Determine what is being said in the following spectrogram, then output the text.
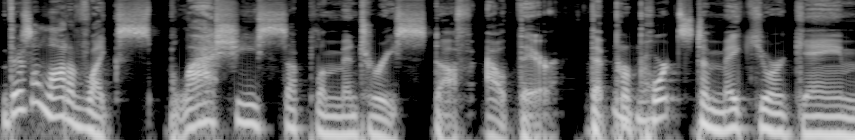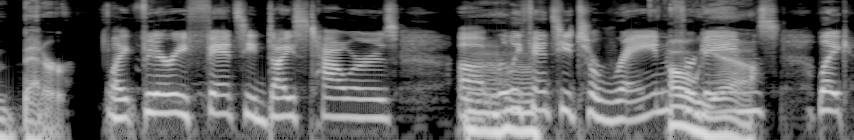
there's a lot of like splashy supplementary stuff out there that mm-hmm. purports to make your game better. Like very fancy dice towers, uh, mm-hmm. really fancy terrain oh, for games. Yeah. Like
